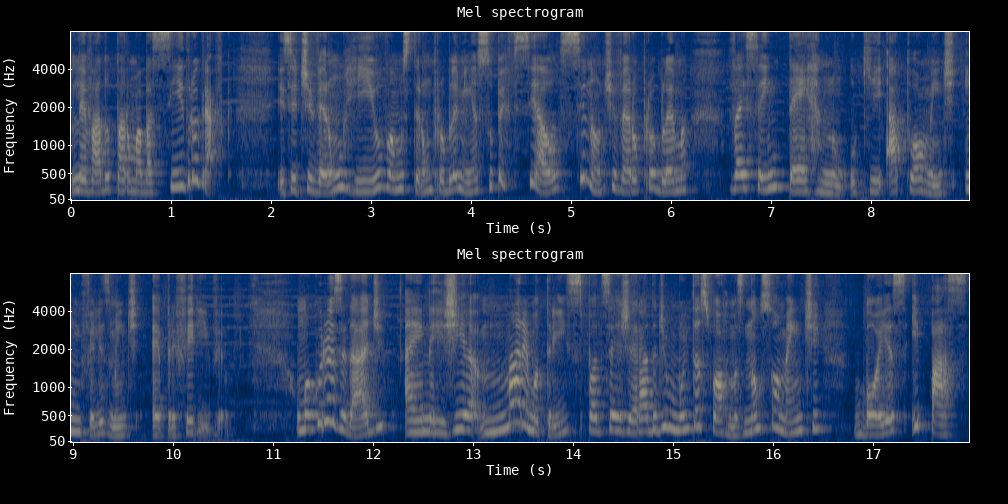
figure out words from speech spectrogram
levado para uma bacia hidrográfica. E se tiver um rio, vamos ter um probleminha superficial. Se não tiver o problema, vai ser interno, o que atualmente, infelizmente, é preferível. Uma curiosidade: a energia maremotriz pode ser gerada de muitas formas, não somente boias e pás,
